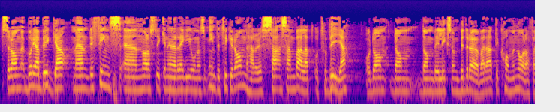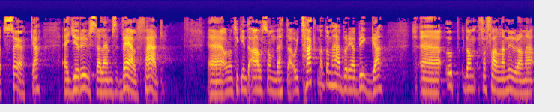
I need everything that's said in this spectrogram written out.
Så de börjar bygga, men det finns eh, några stycken i den här regionen som inte tycker om det här. Det är Samballat och Tobia. Och de, de, de blir liksom bedrövade att det kommer några för att söka Eh, Jerusalems välfärd. Eh, och de tycker inte alls om detta. Och i takt med att de här börjar bygga eh, upp de förfallna murarna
